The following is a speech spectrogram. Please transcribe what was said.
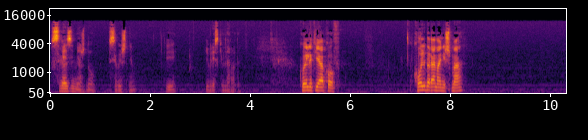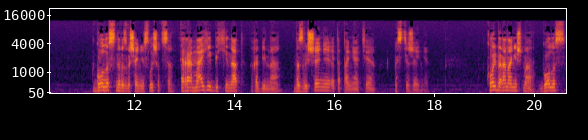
связи между Всевышним и еврейским народом. Коэлит Яков. Коль Бараманишма. Голос на возвышении слышится. Рамаги Бихинат Рабина. Возвышение – это понятие постижения. Коль Бараманишма. Голос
